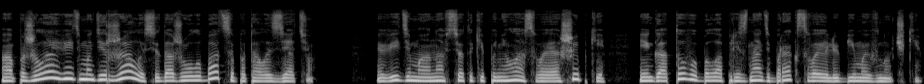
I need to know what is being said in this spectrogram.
А пожилая ведьма держалась и даже улыбаться пыталась зятю. Видимо, она все таки поняла свои ошибки и готова была признать брак своей любимой внучки.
